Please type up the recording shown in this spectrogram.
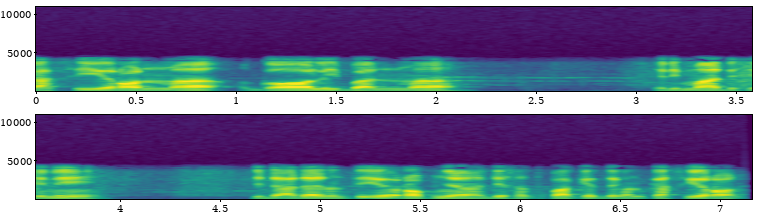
Kasiron ma goliban ma. Jadi ma di sini tidak ada nanti robnya. Dia satu paket dengan kasiron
